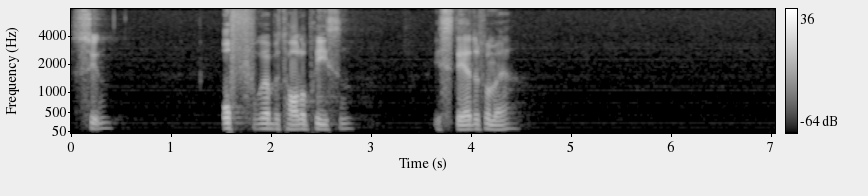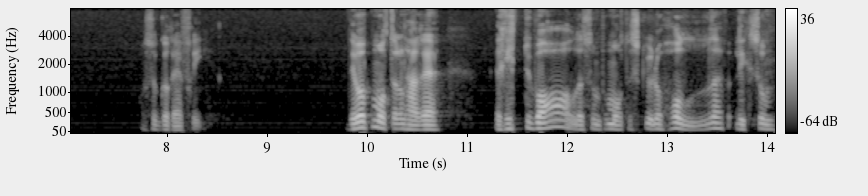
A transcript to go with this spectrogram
synd. Offeret betaler prisen i stedet for meg. Og så går jeg fri. Det var på en måte den her ritualet som på en måte skulle holde liksom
